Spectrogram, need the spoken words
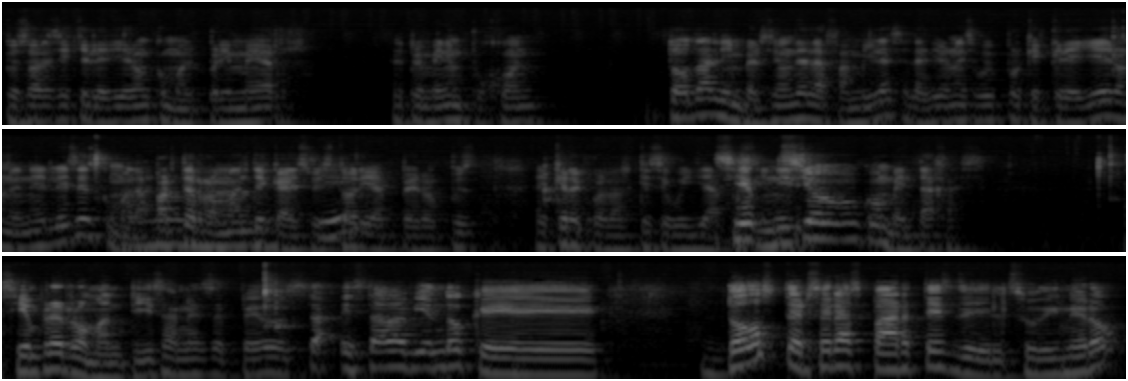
pues ahora sí que le dieron como el primer, el primer empujón. Toda la inversión de la familia se la dieron a ese güey porque creyeron en él. Esa es como Ah, la parte no romántica de su historia, pero pues hay que recordar que ese güey ya pues, Siempre- inició con ventajas. Siempre romantizan ese pedo. Está- estaba viendo que dos terceras partes de su dinero.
